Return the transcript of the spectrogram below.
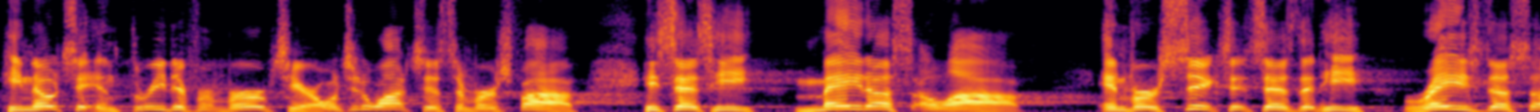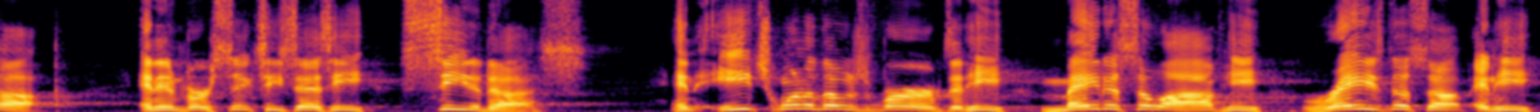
He notes it in three different verbs here. I want you to watch this in verse 5. He says, He made us alive. In verse 6, it says that He raised us up. And in verse 6, He says He seated us. And each one of those verbs that He made us alive, He raised us up, and He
